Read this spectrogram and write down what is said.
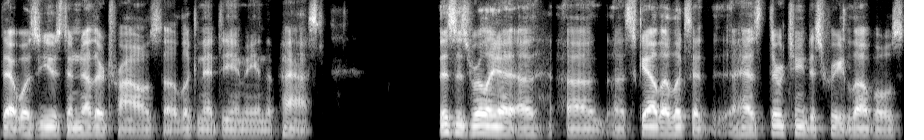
that was used in other trials uh, looking at DME in the past. This is really a, a, a, scale that looks at has 13 discrete levels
